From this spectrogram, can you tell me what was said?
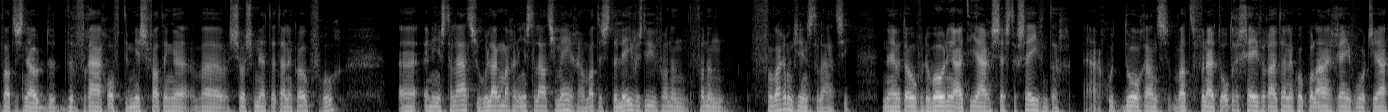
wat is nou de, de vraag of de misvattingen, waar, zoals je net uiteindelijk ook vroeg. Eh, een installatie, hoe lang mag een installatie meegaan? Wat is de levensduur van een, van een verwarmingsinstallatie? En dan hebben we het over de woningen uit de jaren 60, 70. Ja, goed, doorgaans wat vanuit de opdrachtgever uiteindelijk ook wel aangegeven wordt. Ja,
